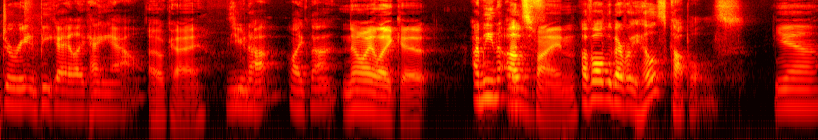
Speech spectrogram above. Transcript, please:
Dorit and PK like hanging out. okay? Do you not like that? No, I like it. I mean, of, It's fine. Of all the Beverly Hills couples, Yeah,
